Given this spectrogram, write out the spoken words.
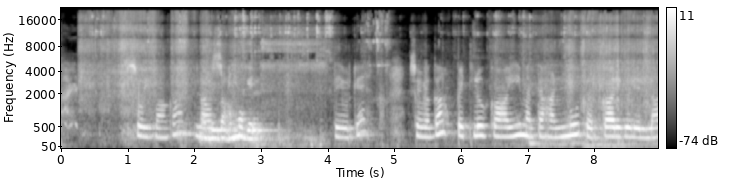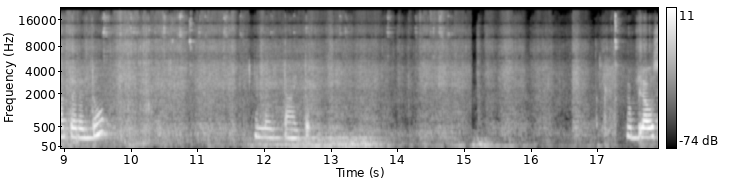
ಕಾಯ. ಸೊ ಇವಾಗ ದೇವ್ರಿಗೆ. ಸೊ ಇವಾಗ ಪೆಟ್ಲುಕಾಯಿ ಮತ್ತು ಹಣ್ಣು ತರಕಾರಿಗಳೆಲ್ಲ ಥರದ್ದು ಎಲ್ಲ ಇಟ್ಟಾಯಿತು. ಬ್ಲೌಸ್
